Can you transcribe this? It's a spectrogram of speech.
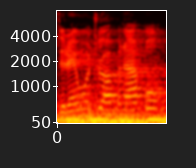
Did anyone drop an apple?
